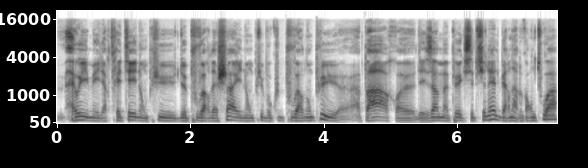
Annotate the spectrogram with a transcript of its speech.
Bah oui, mais les retraités n'ont plus de pouvoir d'achat et n'ont plus beaucoup de pouvoir non plus, euh, à part euh, des hommes un peu exceptionnels. Bernard Gantois,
